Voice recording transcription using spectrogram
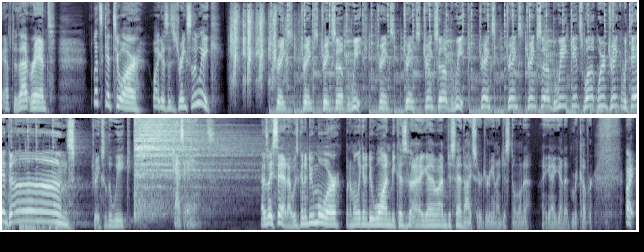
after that rant, let's get to our, well, I guess it's drinks of the week. Drinks, drinks, drinks of the week. Drinks, drinks, drinks of the week. Drinks, drinks, drinks of the week. It's what we're drinking with Dan Duns. Drinks of the week. Jazz hands. As I said, I was going to do more, but I'm only going to do one because I, I'm just had eye surgery and I just don't want to. I, I got to recover. All right,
